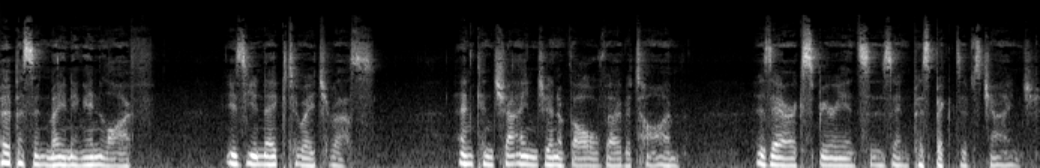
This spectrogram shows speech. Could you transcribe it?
Purpose and meaning in life is unique to each of us and can change and evolve over time as our experiences and perspectives change.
